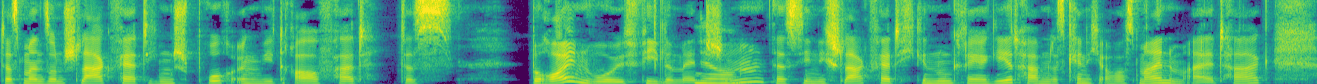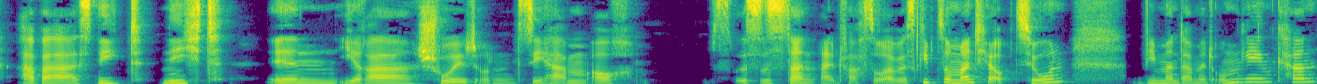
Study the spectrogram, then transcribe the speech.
dass man so einen schlagfertigen Spruch irgendwie drauf hat, das bereuen wohl viele Menschen, ja. dass sie nicht schlagfertig genug reagiert haben. Das kenne ich auch aus meinem Alltag. Aber es liegt nicht in ihrer Schuld und sie haben auch es ist dann einfach so. Aber es gibt so manche Optionen, wie man damit umgehen kann.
